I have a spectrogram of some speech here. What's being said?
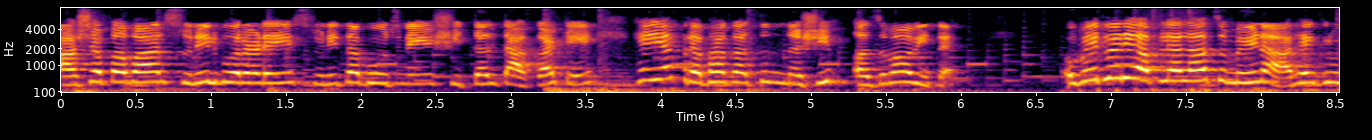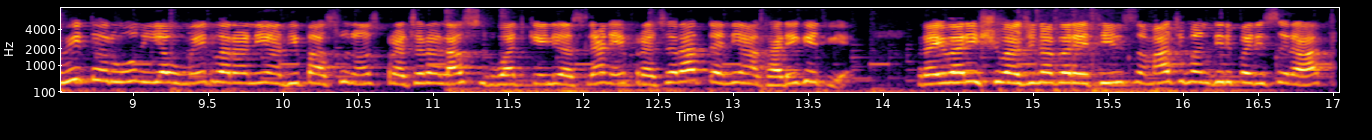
आशा पवार सुनील बोराडे सुनीता भोजने शीतल ताकाटे हे या प्रभागातून नशीब अजमावित आहे. उमेदवारी आपल्यालाच मिळणार हे गृहीत धरून या उमेदवारांनी आधीपासूनच प्रचाराला सुरुवात केली असल्याने प्रचारात त्यांनी आघाडी घेतली आहे. रविवारी शिवाजीनगर येथील समाज मंदिर परिसरात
